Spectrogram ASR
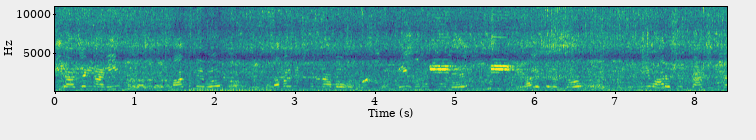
ఈ రాజ్యాంగాన్ని మాకు మేము సమర్పించుకుంటున్నాము. మీ గురుకులే ఆలోచనతో మీ వారసులు కాల్చిన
